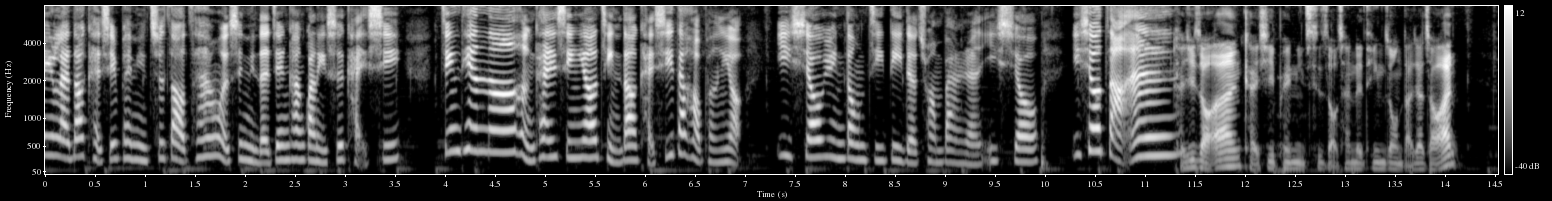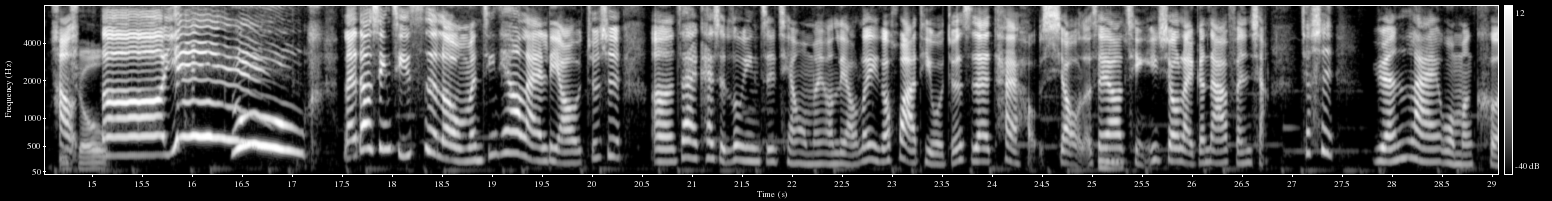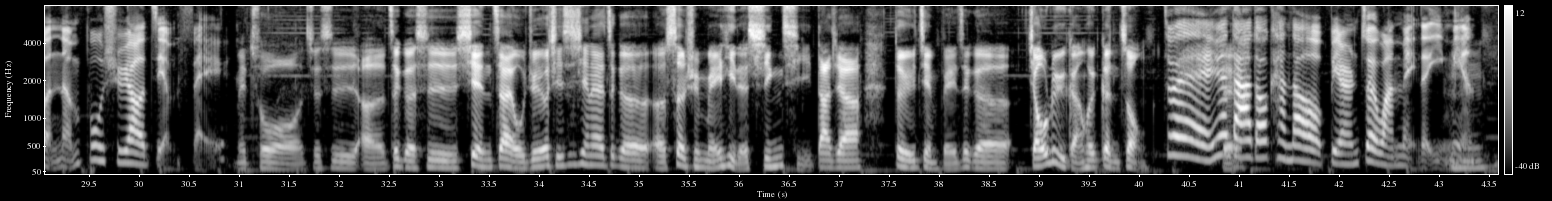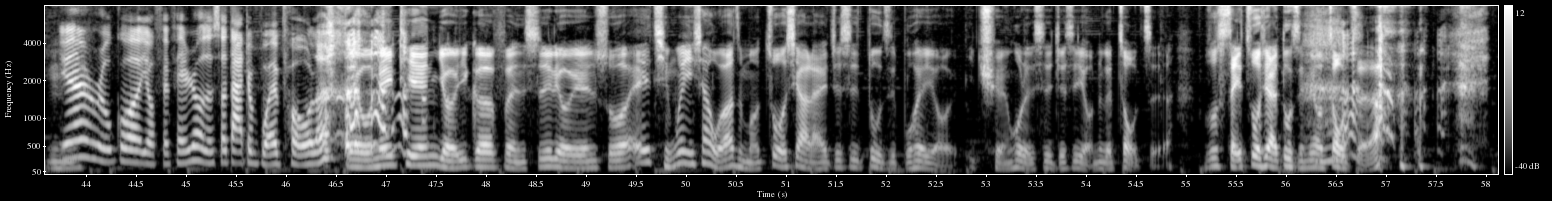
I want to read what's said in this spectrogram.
欢迎来到凯西陪你吃早餐，我是你的健康管理师凯西。今天呢，很开心邀请到凯西的好朋友一休运动基地的创办人一休。一休早安，凯西早安，凯西陪你吃早餐的听众大家早安，好的耶！来到星期四了，我们今天要来聊，就是呃，在开始录音之前，我们有聊了一个话题，我觉得实在太好笑了，所以要请一休来跟大家分享，就是。原来我们可能不需要减肥，没错，就是呃，这个是现在我觉得，尤其是现在这个呃，社群媒体的兴起，大家对于减肥这个焦虑感会更重。对，因为大家都看到别人最完美的一面，因为如果有肥肥肉的时候，大家就不会剖了。对我那天有一个粉丝留言说：“哎，请问一下，我要怎么坐下来，就是肚子不会有一圈，或者是就是有那个皱褶？”我说：“谁坐下来肚子没有皱褶啊？”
